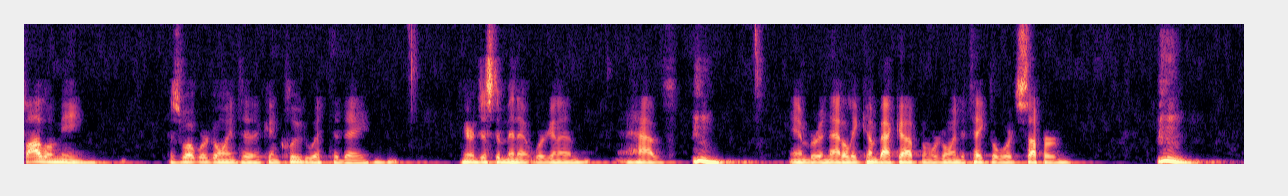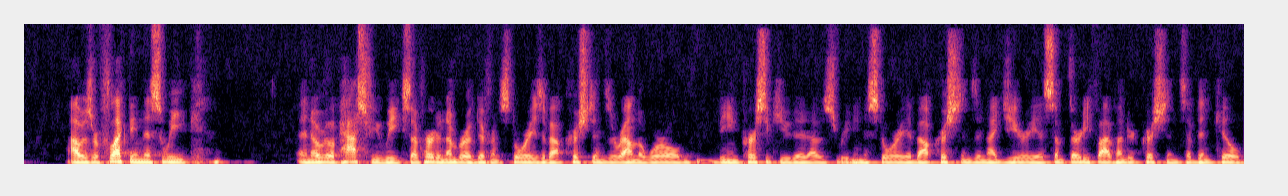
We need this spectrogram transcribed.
follow me is what we're going to conclude with today. Here in just a minute, we're going to have Amber and Natalie come back up and we're going to take the Lord's Supper. I was reflecting this week and over the past few weeks, I've heard a number of different stories about Christians around the world being persecuted. I was reading a story about Christians in Nigeria. Some 3,500 Christians have been killed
